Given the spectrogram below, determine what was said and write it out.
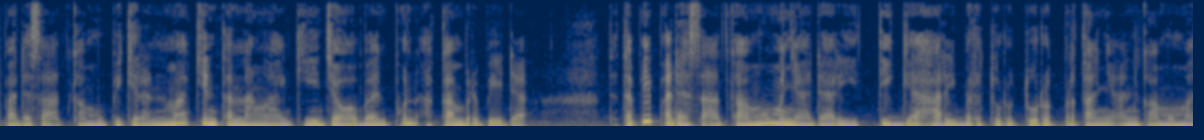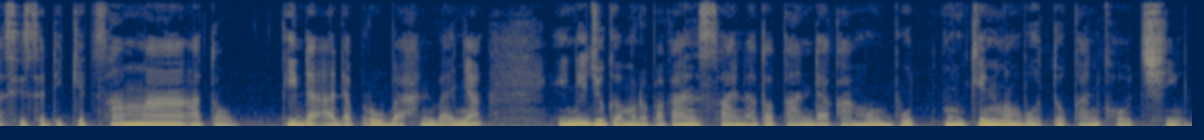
pada saat kamu pikiran makin tenang lagi, jawaban pun akan berbeda. Tetapi pada saat kamu menyadari tiga hari berturut-turut pertanyaan kamu masih sedikit sama atau tidak ada perubahan banyak, ini juga merupakan sign atau tanda kamu but, mungkin membutuhkan coaching.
